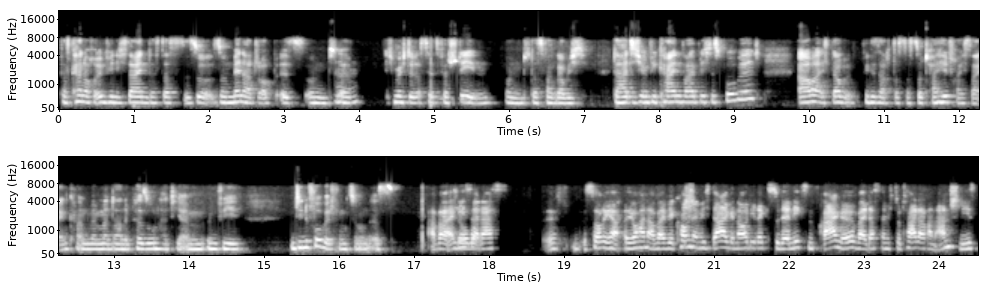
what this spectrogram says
das kann auch irgendwie nicht sein, dass das so, so ein Männerjob ist. Und äh, mhm. äh, ich möchte das jetzt verstehen. Und das war, glaube ich, da hatte ich irgendwie kein weibliches Vorbild. Aber ich glaube, wie gesagt, dass das total hilfreich sein kann, wenn man da eine Person hat, die einem irgendwie, die eine Vorbildfunktion ist. Aber Alisa, das, äh, sorry, Johanna, weil wir kommen nämlich da genau direkt zu der nächsten Frage, weil das nämlich total daran anschließt,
